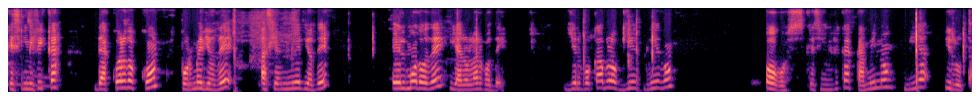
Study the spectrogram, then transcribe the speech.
que significa de acuerdo con, por medio de, hacia el medio de, el modo de y a lo largo de. Y el vocablo griego ogos, que significa camino, vía y ruta.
